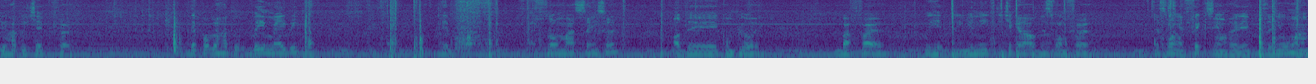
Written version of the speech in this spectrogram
you have to check first. The problem has to be maybe the flow mass sensor or the computer. But first, we, you need to check it out this one first. This one is fixing already. I put the new one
